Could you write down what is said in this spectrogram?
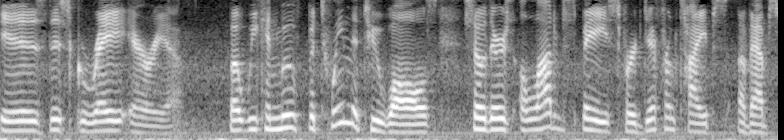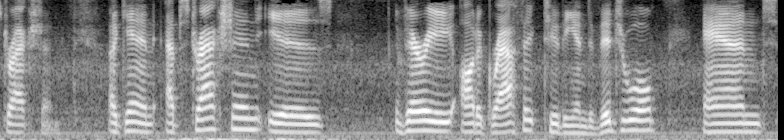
is this gray area but we can move between the two walls so there's a lot of space for different types of abstraction. Again, abstraction is very autographic to the individual and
